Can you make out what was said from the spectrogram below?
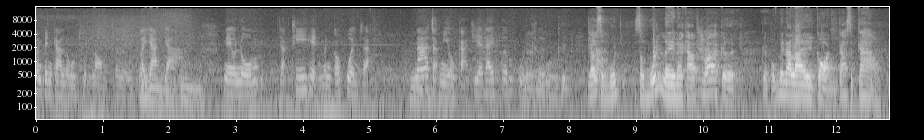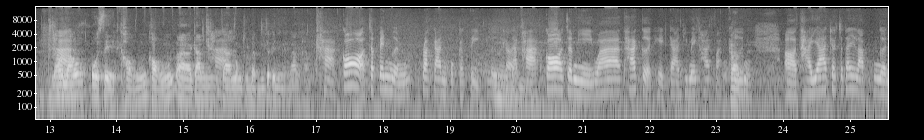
มันเป็นการลงทุนลองเทอมระยะยาว อืม แนวโน้มจากที่เห็นมันก็ควรจะอืม น่าจะมีโอกาสที่จะได้เพิ่มพูนขึ้นขึ้น แล้วสมมุติสมมุติเลยนะครับว่าเกิดเกิดผมเป็นอะไรก่อน 99 แล้วค่ะแล้วโปรเซสของของเอ่อการค่ะการลงทุนแบบนี้จะเป็นยังไงบ้างครับ ค่ะ ก็จะเป็นเหมือนประกันปกติเลยค่ะนะคะ ก็จะมีว่าถ้าเกิดเหตุการณ์ที่ไม่คาดฝันครับขึ้นเอ่อทายาทก็จะได้รับเงิน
